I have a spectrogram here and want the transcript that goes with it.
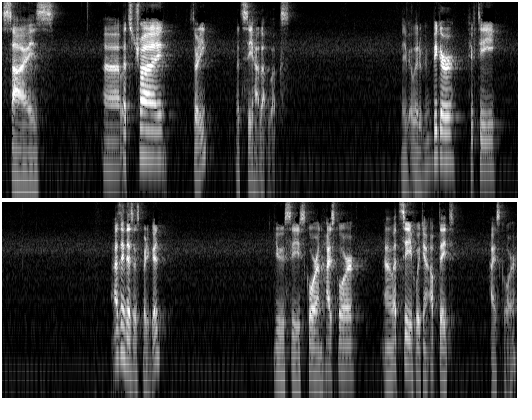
size. Uh, let's try 30. Let's see how that looks. Maybe a little bit bigger, 50. I think this is pretty good. You see score and high score. And let's see if we can update high score.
